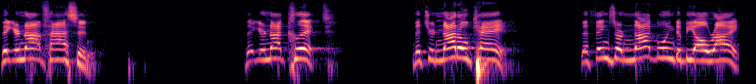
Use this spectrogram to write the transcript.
That you're not fastened. That you're not clicked. That you're not okay that things are not going to be all right.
